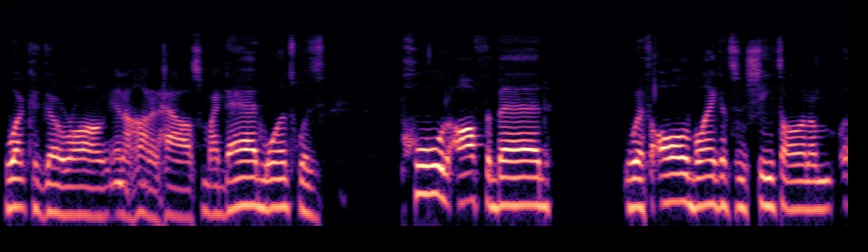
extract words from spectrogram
what could go wrong in a haunted house. My dad once was pulled off the bed with all the blankets and sheets on him. Uh,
